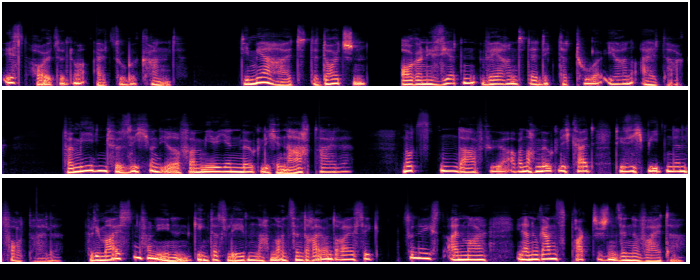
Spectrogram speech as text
ist heute nur allzu bekannt. Die Mehrheit der Deutschen organisierten während der Diktatur ihren Alltag, vermieden für sich und ihre Familien mögliche Nachteile, nutzten dafür aber nach Möglichkeit die sich bietenden Vorteile. Für die meisten von ihnen ging das Leben nach 1933 zunächst einmal in einem ganz praktischen Sinne weiter,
